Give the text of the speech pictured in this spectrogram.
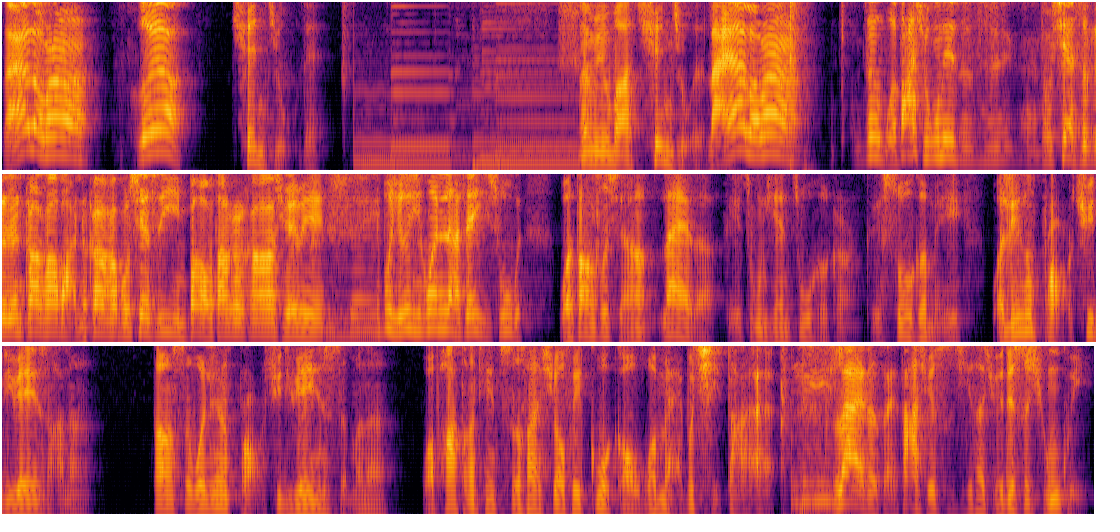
来，老妹儿喝呀，劝酒的。能明白吧？劝酒的来呀，老妹儿，这我大兄弟，这这都现实跟人嘎嘎板着，嘎嘎不现实一，你把我大哥嘎嘎权威，不行情况你俩在一起处呗。我当时想赖的给中间做个梗，给说个媒。我领宝去的原因啥呢？当时我领宝去的原因是什么呢？我怕当天吃饭消费过高，我买不起单。赖的在大学时期他绝对是穷鬼，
